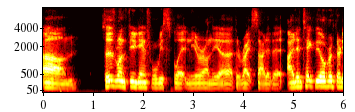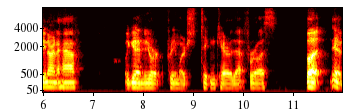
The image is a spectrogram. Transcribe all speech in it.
Um, so this is one of the few games where we split, and you were on the uh, the right side of it. I did take the over 39 and a half. Again, New York pretty much taking care of that for us. But yeah,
